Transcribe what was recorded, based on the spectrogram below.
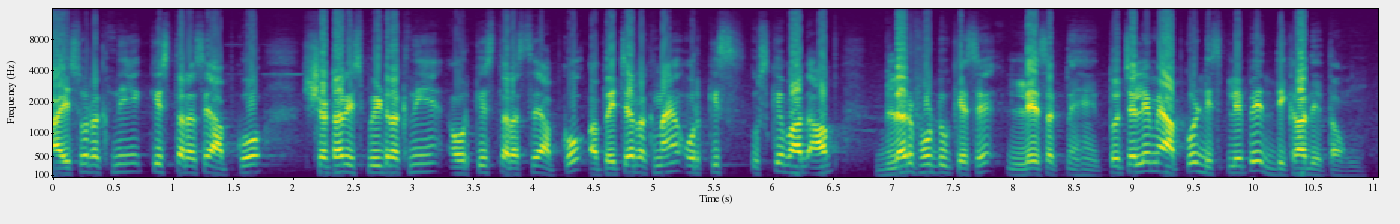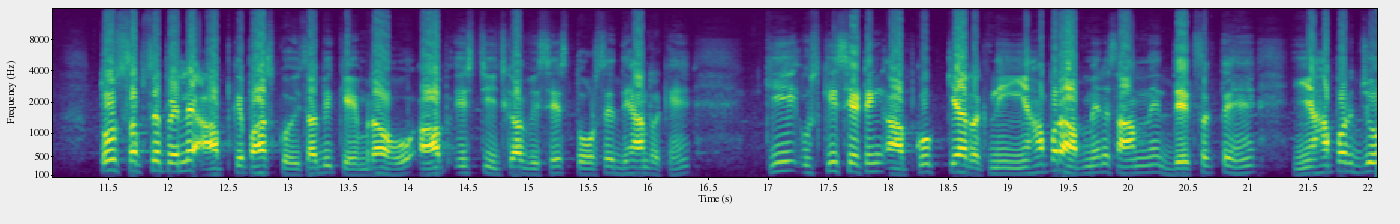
आईसो रखनी है, किस तरह से आपको शटर स्पीड रखनी है और किस तरह से आपको अपेचर रखना है और किस, उसके बाद आप ब्लर फ़ोटो कैसे ले सकते हैं। तो चलिए मैं आपको डिस्प्ले पे दिखा देता हूँ। तो सबसे पहले आपके पास कोई सा भी कैमरा हो, आप इस चीज़ का विशेष तौर से ध्यान रखें कि उसकी सेटिंग आपको क्या रखनी है यहाँ पर आप मेरे सामने देख सकते हैं यहाँ पर जो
